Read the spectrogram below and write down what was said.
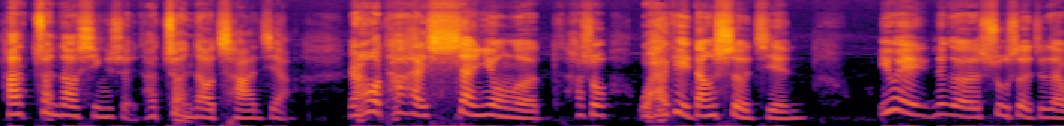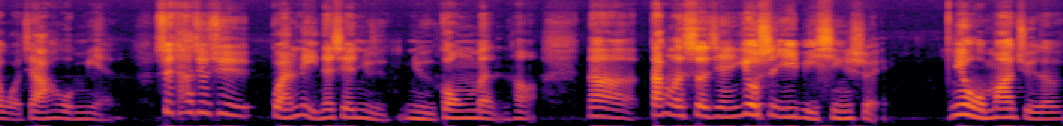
她赚到薪水，她赚到差价。然后他还善用了，他说我还可以当舍监，因为那个宿舍就在我家后面，所以他就去管理那些女女工们哈。那当了舍监又是一笔薪水，因为我妈觉得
